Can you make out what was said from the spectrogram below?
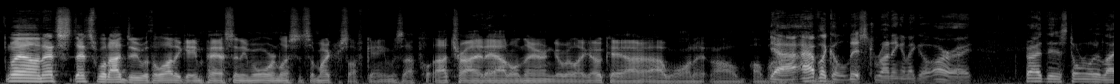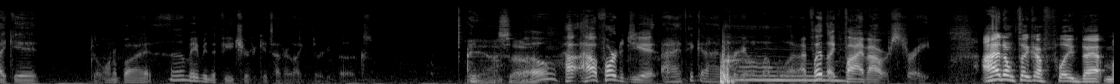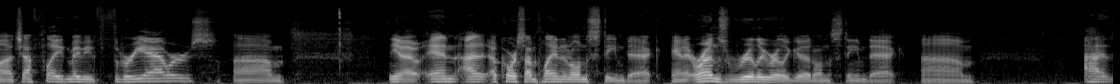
well, and that's that's what I do with a lot of Game Pass anymore, unless it's a Microsoft game. Is I I try it out on there and go like, okay, I, I want it, I'll I'll buy yeah. it. I have like a list running, and I go, all right, tried this, don't really like it, don't want to buy it. Uh, maybe in the future if it gets under like thirty bucks. Yeah, so Well, how, how far did you get? I think I forget what level. I played like five hours straight. I don't think I've played that much. I've played maybe three hours. Um, you know, and I, of course, I'm playing it on the Steam Deck, and it runs really, really good on the Steam Deck. Um, I,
